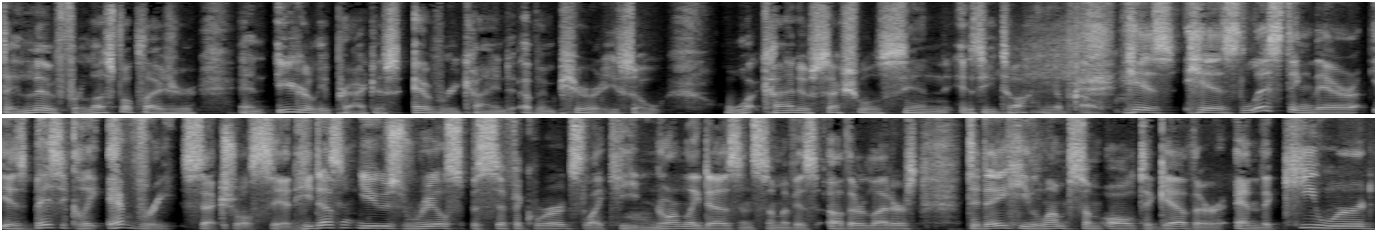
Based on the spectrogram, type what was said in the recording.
They live for lustful pleasure and eagerly practice every kind of impurity. So what kind of sexual sin is he talking about? His his listing there is basically every sexual sin. He doesn't use real specific words like he normally does in some of his other letters. Today he lumps them all together and the key word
